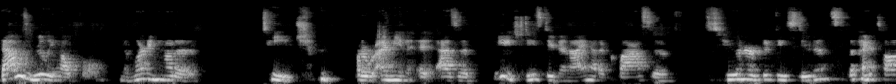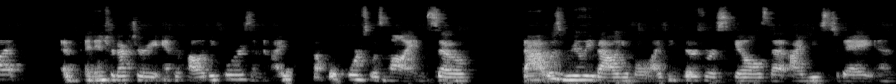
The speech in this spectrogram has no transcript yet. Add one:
That was really helpful. You know, learning how to teach I mean, as a PhD student, I had a class of 250 students that I taught an introductory anthropology course, and I, the whole course was mine. So that was really valuable. I think those were skills that I use today, and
